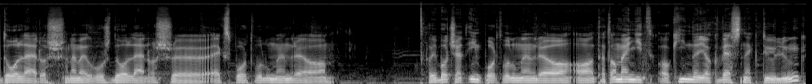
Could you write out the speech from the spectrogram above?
dolláros, nem eurós, dolláros exportvolumenre a, vagy bocsánat, importvolumenre, a, a, tehát amennyit a kínaiak vesznek tőlünk.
